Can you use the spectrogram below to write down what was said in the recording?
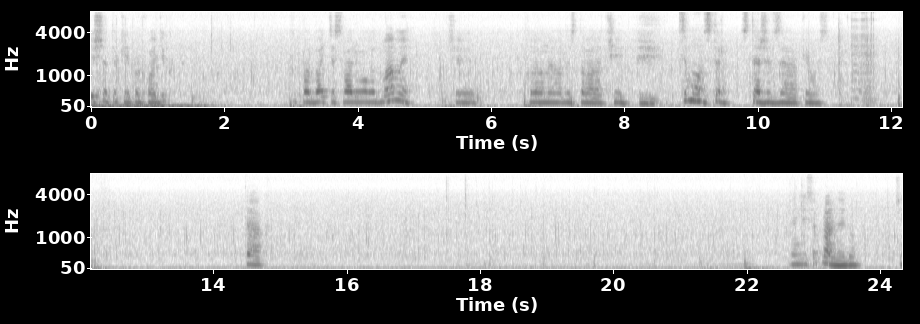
А навіщо такий проходик? Типа батя свалював від мами? Чи коли вона його доставала? Чи це монстр стежив за кимось? Так. Я надеюсь, я правильно иду. Чи?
